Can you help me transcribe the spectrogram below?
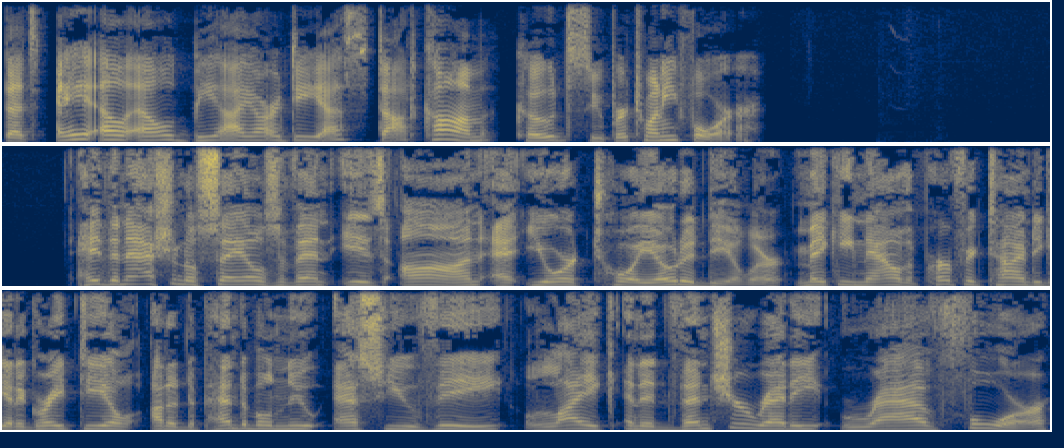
That's A L L B I R D S dot com, code SUPER24. Hey, the national sales event is on at your Toyota dealer, making now the perfect time to get a great deal on a dependable new SUV like an adventure ready RAV4.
